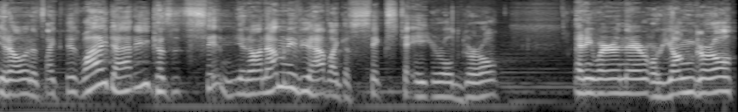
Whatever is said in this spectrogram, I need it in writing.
you know, and it's like, this, why, daddy? Because it's sin, you know. And how many of you have like a six to eight year old girl anywhere in there or young girl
